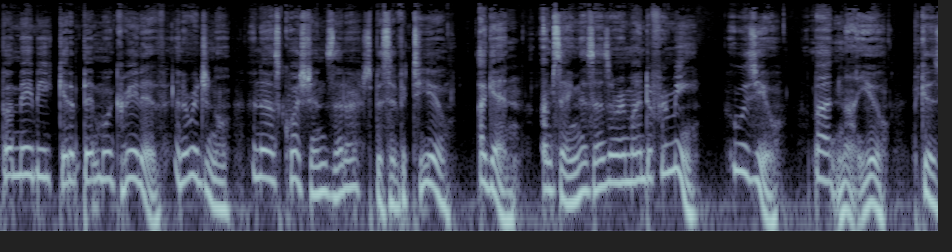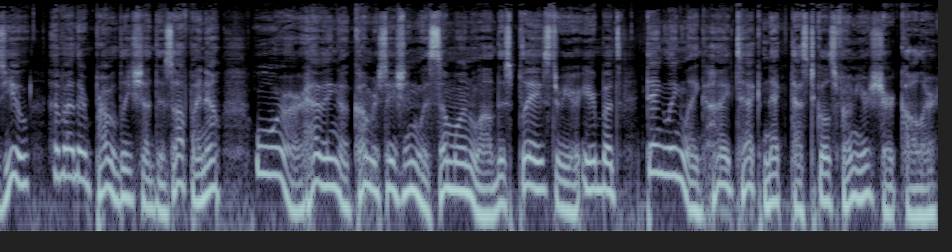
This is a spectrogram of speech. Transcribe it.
But maybe get a bit more creative and original and ask questions that are specific to you. Again, I'm saying this as a reminder for me who is you, but not you, because you have either probably shut this off by now or are having a conversation with someone while this plays through your earbuds dangling like high tech neck testicles from your shirt collar.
